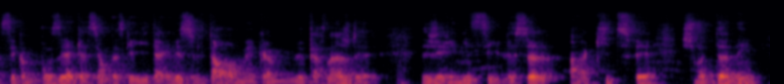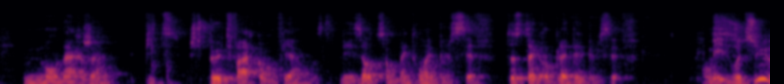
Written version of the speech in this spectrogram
c'est comme poser la question parce qu'il est arrivé sur le tard, mais comme le personnage de, Jérémy, c'est le seul en qui tu fais je vais te donner mon argent, puis je peux te faire confiance. Les autres sont bien trop impulsifs. Tout ce groupe-là est impulsif. Mais vois-tu,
